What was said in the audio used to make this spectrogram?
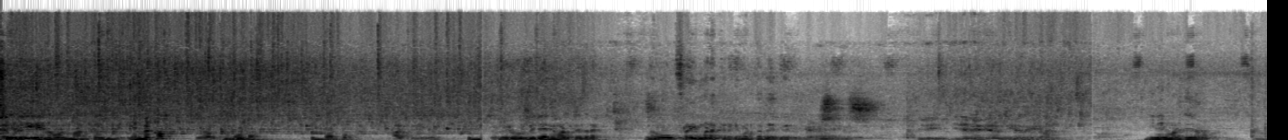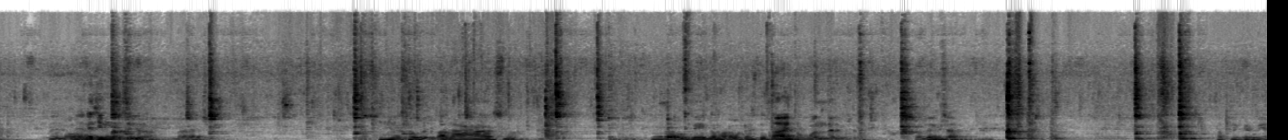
ಸೇರಿ ಏನೋ ಒಂದು ಮಾಡ್ತಾ ಇದ್ವಿ. ಏನು ಬೇಕು? ಇವರು ಬಿರಿಯಾನಿ ಮಾಡ್ತಾ ಇದ್ದಾರೆ ನಾವು ಫ್ರೈ ಮಾಡೋಕ್ಕೆ ರೆಡಿ ಮಾಡ್ಕೊತಾ ಇದ್ವಿ. ನೀವೇನು ಮಾಡ್ತಿದ್ದೀರ? ಮ್ಯಾನೇಜಿಂಗ್ ಮಾಡ್ತಿದ್ದೀರ? ಸುಮ್ಮನೆ ಸ್ವಲ್ಪ ಕಲಾಡ್ಸು ನೀವು ರಘು ಬೇಗ ಮಾಡ್ಬಿಟ್ಟು ಆಯ್ತು ಒಂದೇ ನಿಮಿಷ. ಒಂದು ನಿಮಿಷ. ಅಪ್ಲಿಕೇಟ್ ಬಿಯ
